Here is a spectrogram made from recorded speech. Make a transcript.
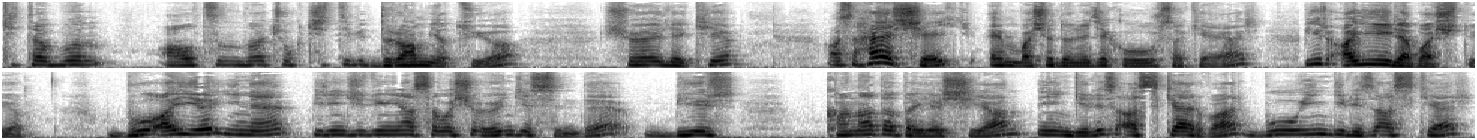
kitabın altında çok ciddi bir dram yatıyor. Şöyle ki aslında her şey en başa dönecek olursak eğer bir ayı ile başlıyor. Bu ayı yine Birinci Dünya Savaşı öncesinde bir Kanada'da yaşayan İngiliz asker var. Bu İngiliz asker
